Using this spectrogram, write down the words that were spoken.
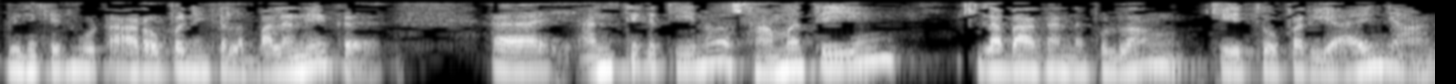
වෙන කෙනෙකුට ආරෝපණය කරලා බලන එක අන්තික තියෙනවා සමතයෙන් ලබා ගන්න පුළුවන් චේතෝපරියාය ඥාන.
